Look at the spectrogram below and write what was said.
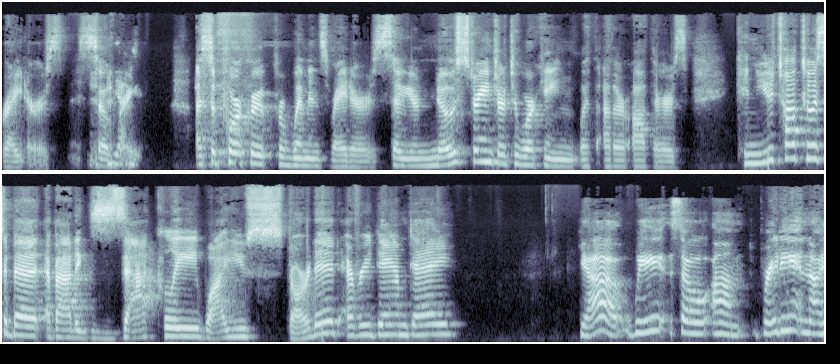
Writers. So Yes. great. A support group for women's writers. So you're no stranger to working with other authors. Can you talk to us a bit about exactly why you started Every Damn Day? Yeah, we so um Bradeigh and I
